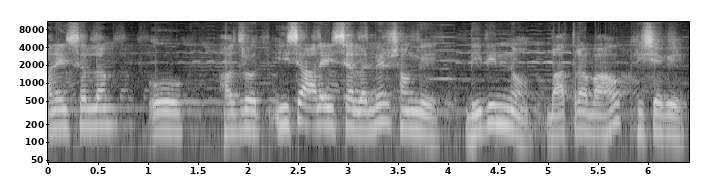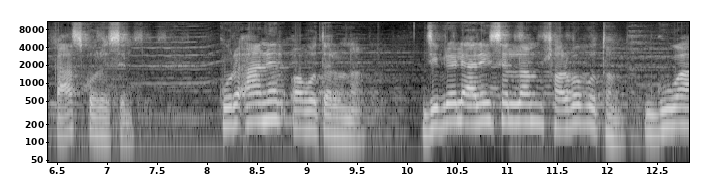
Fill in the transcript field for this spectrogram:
আলাইসাল্লাম ও হজরত ঈসা আলাইসাল্লামের সঙ্গে বিভিন্ন বার্তাবাহক হিসেবে কাজ করেছেন। কোরআনের অবতারণা। জিব্রাইল আলি সাল্লাম সর্বপ্রথম গুয়া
